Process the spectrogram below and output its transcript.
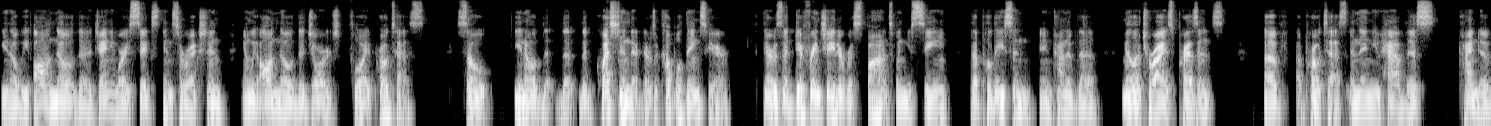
you know, we all know the January 6th insurrection, and we all know the George Floyd protests. So, you know, the, the, the question that there's a couple things here. There is a differentiated response when you see the police and, and kind of the militarized presence of a protest. And then you have this kind of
